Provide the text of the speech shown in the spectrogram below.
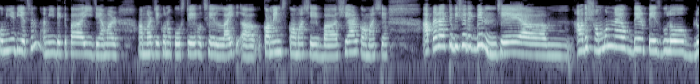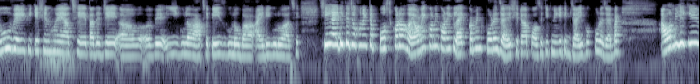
কমিয়ে দিয়েছেন। আমি দেখতে পাই যে আমার আমার যে কোনো পোস্টে হচ্ছে লাইক কমেন্টস কম আসে বা শেয়ার কম আসে। আপনারা একটা বিষয় দেখবেন যে আমাদের সমন্বয়কদের পেজগুলো ব্লু ভেরিফিকেশন হয়ে আছে, তাদের যে ইগুলো আছে, পেজগুলো বা আইডিগুলো আছে, সেই আইডিতে যখন একটা পোস্ট করা হয়, অনেক অনেক অনেক লাইক কমেন্ট পড়ে যায়, সেটা পজিটিভ নেগেটিভ যাই হোক পড়ে যায় বাট আওয়ামী লীগের,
